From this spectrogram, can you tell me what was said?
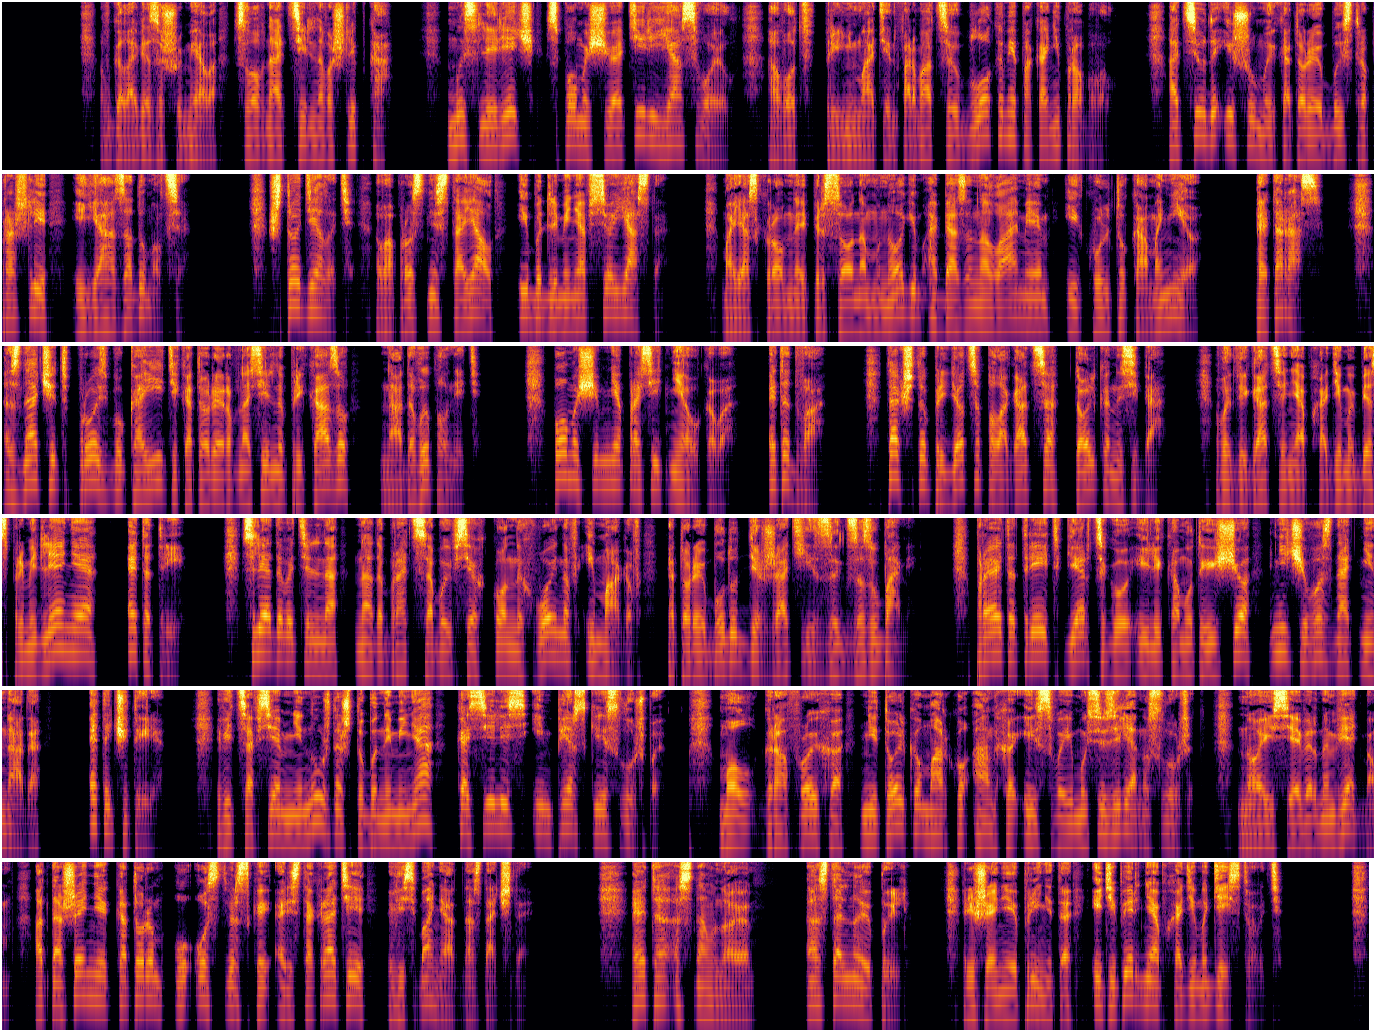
В голове зашумело, словно от сильного шлепка. Мысли речь с помощью Атири я освоил, а вот принимать информацию блоками пока не пробовал. Отсюда и шумы, которые быстро прошли, и я задумался. Что делать? Вопрос не стоял, ибо для меня все ясно. Моя скромная персона многим обязана ламиям и культу Каманио. Это раз. Значит, просьбу Каити, которая равносильно приказу, надо выполнить. Помощи мне просить не у кого. Это два. Так что придется полагаться только на себя. Выдвигаться необходимо без промедления — это три. Следовательно, надо брать с собой всех конных воинов и магов, которые будут держать язык за зубами. Про этот рейд герцогу или кому-то еще ничего знать не надо. Это четыре. Ведь совсем не нужно, чтобы на меня косились имперские службы. Мол, граф Ройха не только Марку Анха и своему сюзерену служит, но и северным ведьмам, отношение к которым у остверской аристократии весьма неоднозначное. Это основное. остальное пыль. Решение принято, и теперь необходимо действовать.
